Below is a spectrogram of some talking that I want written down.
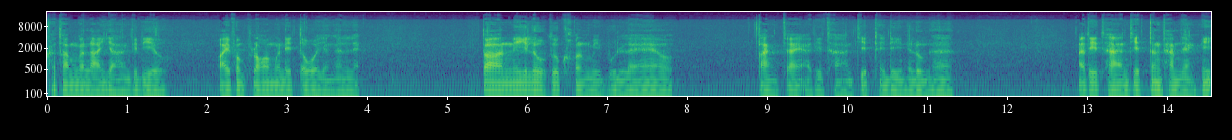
เขาทำกันหลายอย่างทีเดียว ไปพร้อมๆกันในตัวอย่างนั้นแหละ ตอนนี้ลูกทุกคนมีบุญแล้ว ตั้งใจอธิษฐานจิตให้ดีนะลูกนะ อธิษฐานจิตต้องทำอย่างนี้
